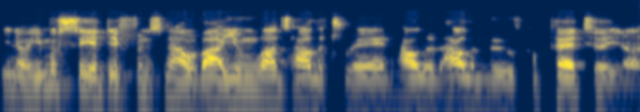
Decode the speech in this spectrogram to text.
you know you must see a difference now of our young lads how they train, how they how they move compared to you know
